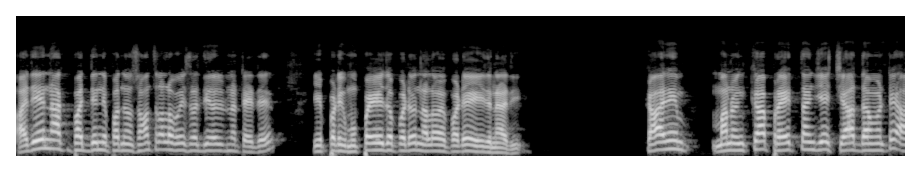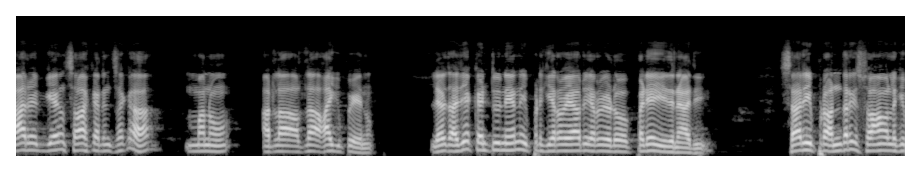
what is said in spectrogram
అదే నాకు పద్దెనిమిది పంతొమ్మిది సంవత్సరాల వయసులో జరిగినట్టయితే ఇప్పటికి ముప్పై ఐదో పడే నలభై పడే ఐదు నాది. కానీ మనం ఇంకా ప్రయత్నం చేసి చేద్దామంటే ఆరోగ్యం సహకరించక మనం అట్లా అట్లా ఆగిపోయాను. లేదా అదే కంటిన్యూ అయినా ఇప్పటికి ఇరవై ఆరు ఇరవై ఏడు పడే ఇది నాది. సరే ఇప్పుడు అందరికీ స్వాములకి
